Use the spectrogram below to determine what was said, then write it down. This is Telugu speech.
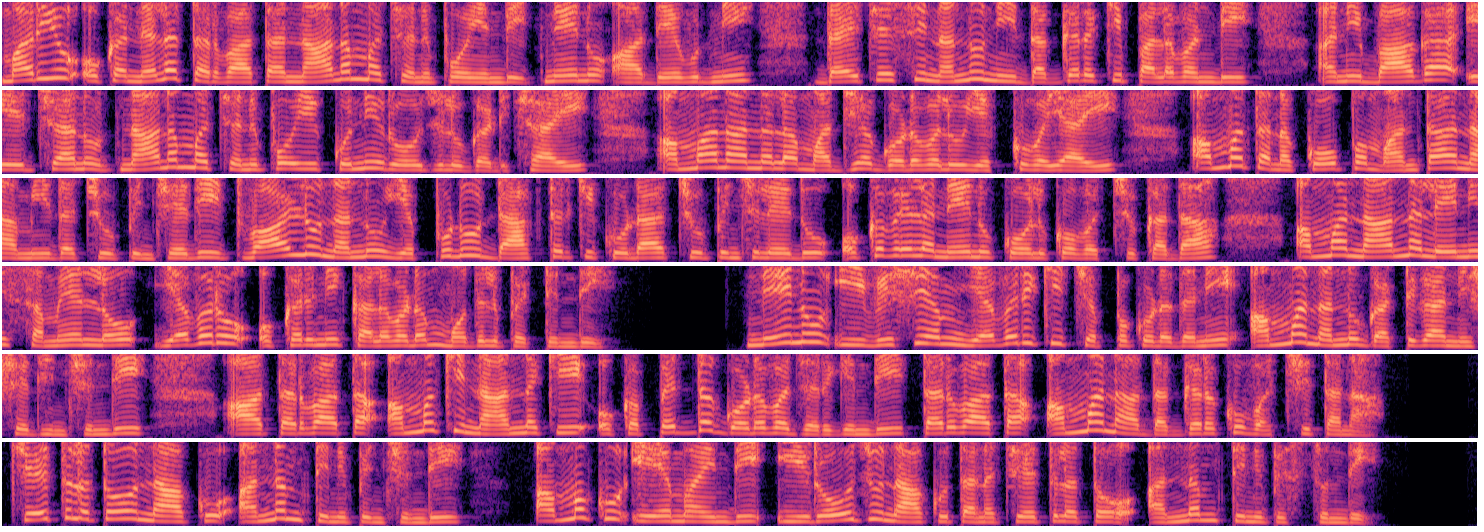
మరియు ఒక నెల తర్వాత నానమ్మ చనిపోయింది. నేను ఆ దేవుణ్ణి దయచేసి నన్ను నీ దగ్గరకి పలవండి అని బాగా ఏడ్చాను. నానమ్మ చనిపోయి కొన్ని రోజులు గడిచాయి. అమ్మానాన్నల మధ్య గొడవలు ఎక్కువయ్యాయి. అమ్మ తన కోపం అంతా నా మీద చూపించేది. వాళ్ళు నన్ను ఎప్పుడూ డాక్టర్కి కూడా చూపించలేదు. ఒకవేళ నేను కోలుకోవచ్చు కదా? అమ్మ నాన్న లేని సమయంలో ఎవరో ఒకరిని కలవడం మొదలుపెట్టింది. నేను ఈ విషయం ఎవరికీ చెప్పకూడదని అమ్మ నన్ను గట్టిగా నిషేధించింది. ఆ తర్వాత అమ్మకి నాన్నకి ఒక పెద్ద గొడవ జరిగింది. తర్వాత అమ్మ నా దగ్గరకు వచ్చి తన చేతులతో నాకు అన్నం తినిపించింది. అమ్మకు ఏమైంది? ఈ రోజు నాకు తన చేతులతో అన్నం తినిపిస్తుంది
